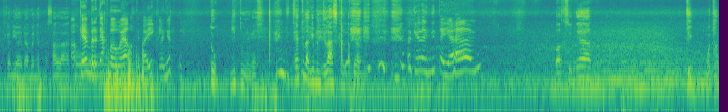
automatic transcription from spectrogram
Ketika dia ada banyak masalah atau oke berarti aku bawel oke baik. Lanjut. Tuh gitu ya guys. Saya tuh lagi menjelaskan tapi lang- oke lanjut sayang maksudnya Jing, motor.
